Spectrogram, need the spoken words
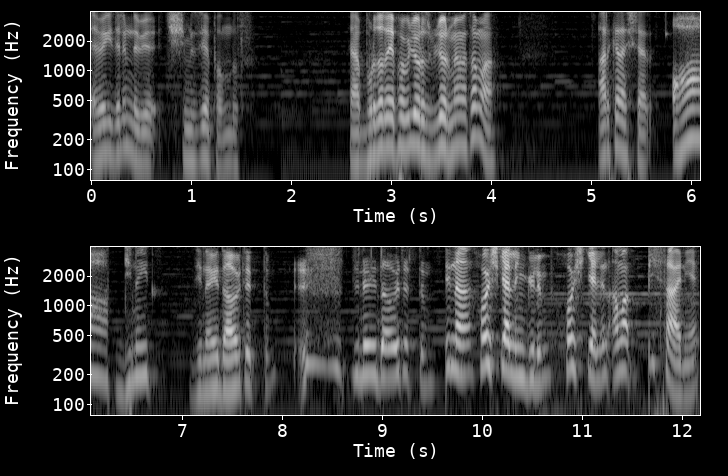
Eve gidelim de bir çişimizi yapalım dur. Ya burada da yapabiliyoruz biliyorum evet ama. Arkadaşlar. Aa Dina'yı Dina'yı davet ettim. Dina'yı davet ettim. Dina hoş geldin gülüm. Hoş geldin ama bir saniye.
